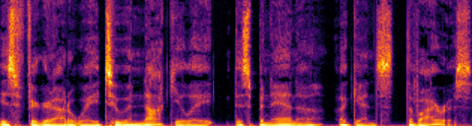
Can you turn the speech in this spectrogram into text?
is figured out a way to inoculate this banana against the virus.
